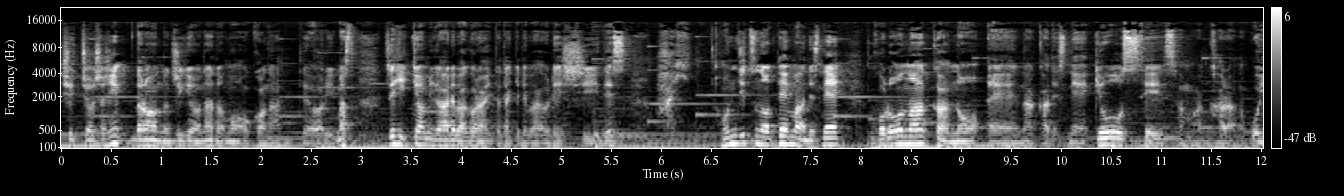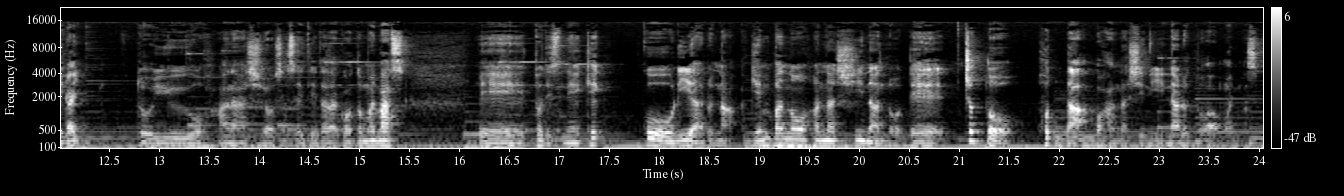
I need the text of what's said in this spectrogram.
出張写真ドローンの事業なども行っております。ぜひ興味があればご覧いただければ嬉しいです。はい。本日のテーマはですねコロナ禍の、えー、中ですね行政様からのご依頼というお話をさせていただこうと思います。えー、っとですね結構リアルな現場のお話なのでちょっと掘ったお話になるとは思います。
